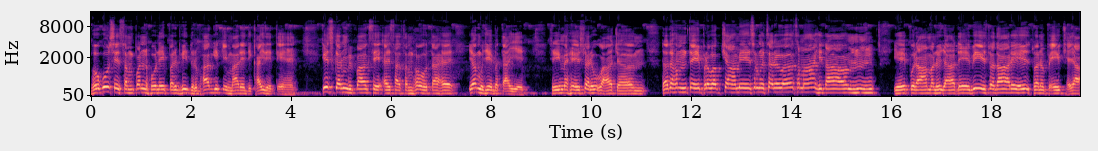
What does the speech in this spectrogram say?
भोगों से संपन्न होने पर भी दुर्भाग्य के मारे दिखाई देते हैं। किस कर्म विपाक से ऐसा संभव होता है, यह मुझे बताइए। श्री महेश्वर उवाच। तदहम ते प्रवक्षा शृणु समाहिता ये पुरा मनुजा देवी स्वधारे स्वनुपेक्षया।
